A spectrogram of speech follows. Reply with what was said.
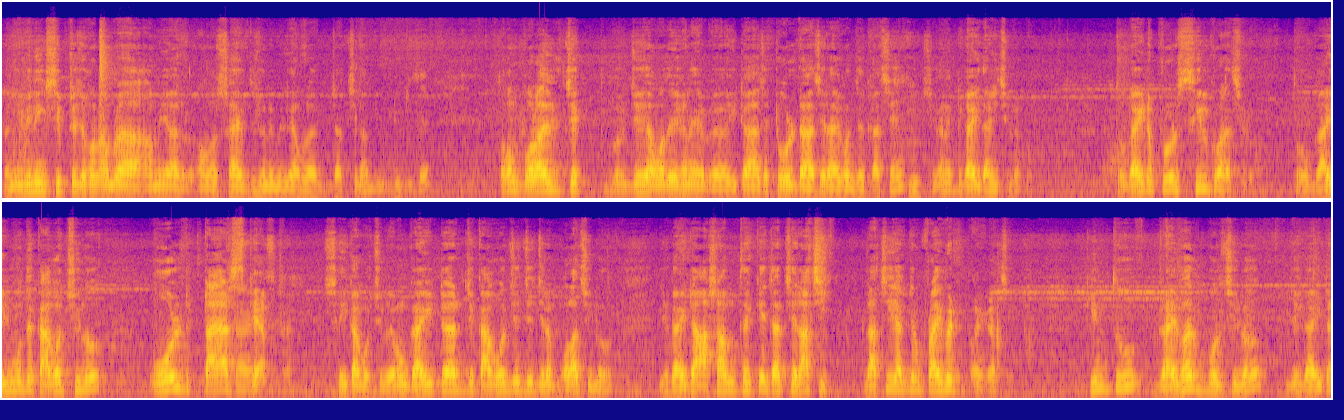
মানে ইভিনিং শিফটে যখন আমরা আমি আর আমার সাহেব দুজনে মিলে আমরা যাচ্ছিলাম ডিউটিতে তখন বড়াইল চেক যে আমাদের এখানে ইটা আছে টোলটা আছে রায়গঞ্জের কাছে সেখানে একটি গাড়ি দাঁড়িয়ে ছিল তো গাড়িটা পুরো সিল করা ছিল। তো গাড়ির মধ্যে কাগজ ছিল ওল্ড টায়ার স্ক্যাপ সেই কাগজ ছিল। এবং গাড়িটার যে কাগজে যে যেটা বলা ছিল যে গাড়িটা আসাম থেকে যাচ্ছে রাঁচি রাঁচির একজন প্রাইভেট আছে কিন্তু ড্রাইভার বলছিল যে গাড়িটা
